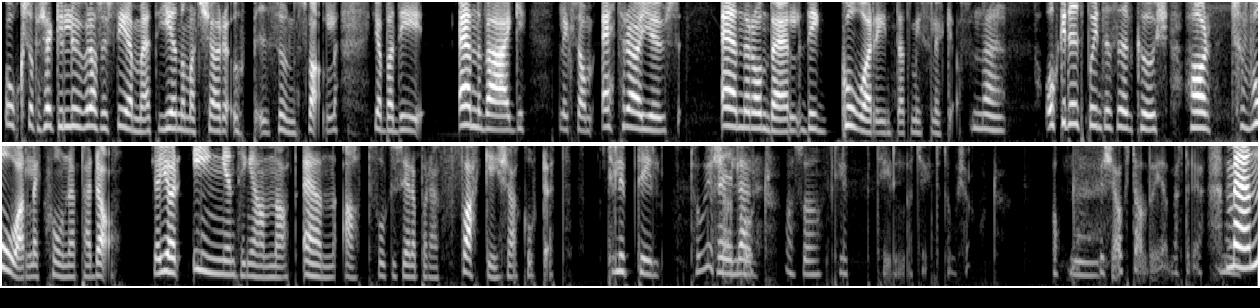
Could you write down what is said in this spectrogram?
Och också försöker lura systemet genom att köra upp i Sundsvall. Jag bara, det är en väg, liksom ett rödljus, en rondell. Det går inte att misslyckas. Nej. Åker dit på intensivkurs, har två lektioner per dag. Jag gör ingenting annat än att fokusera på det här fucking körkortet. Klipp till. Tog jag Failar. körkort? Alltså klipp till att jag inte tog körkort. Och Nej. försökte aldrig igen efter det. Nej. Men!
